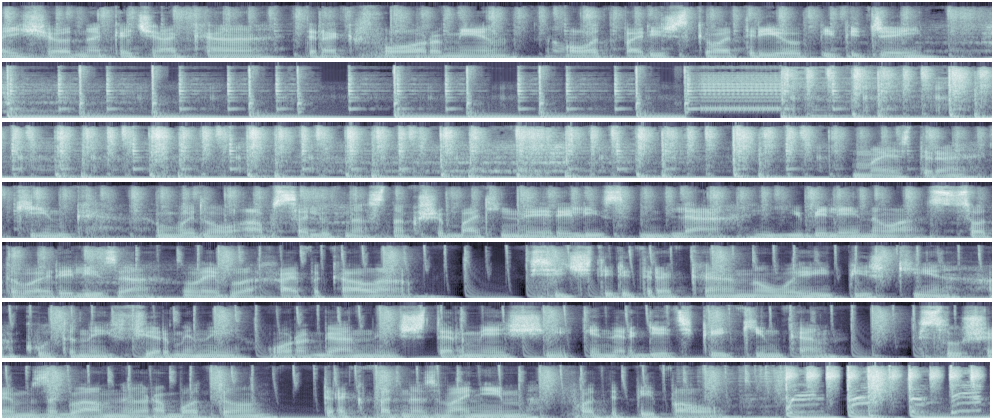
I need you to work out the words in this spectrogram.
Еще одна качака, трек форме от парижского трио PPJ. Маэстро Кинг выдал абсолютно сногсшибательный релиз для юбилейного сотого релиза лейбла Hypercolor. Все четыре трека новой пишки, окутанной фирменной, ураганной, штормящей энергетикой Кинка. Слушаем заглавную работу, трек под названием For the People.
